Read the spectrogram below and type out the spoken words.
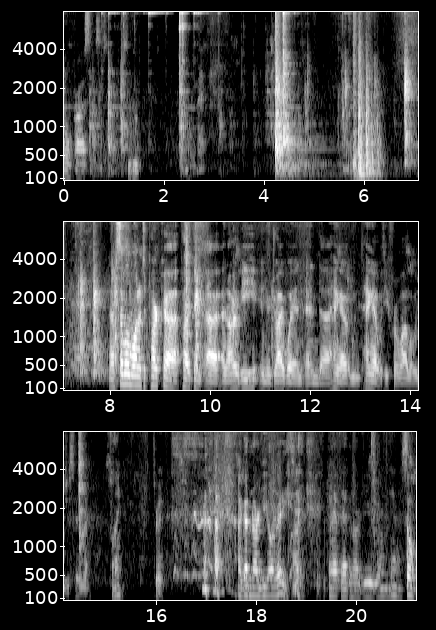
whole process is. like. Mhm. Now, if someone wanted to park uh, park an, uh, an RV in your driveway and, and uh, hang out and hang out with you for a while, what would you say to that? Fine. Great. I got an RV already. I have to have an RV well, yeah. So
